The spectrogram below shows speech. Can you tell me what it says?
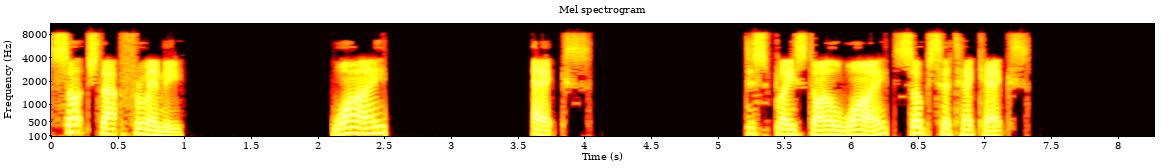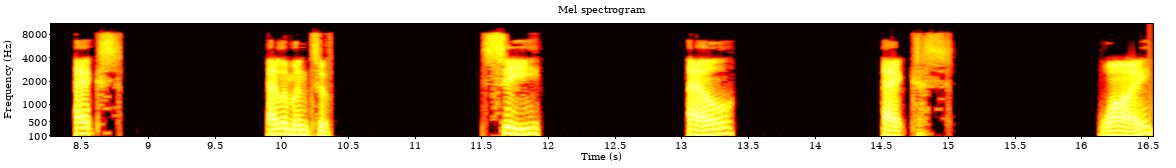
such that for any y x display style y subset x x element of c l x y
